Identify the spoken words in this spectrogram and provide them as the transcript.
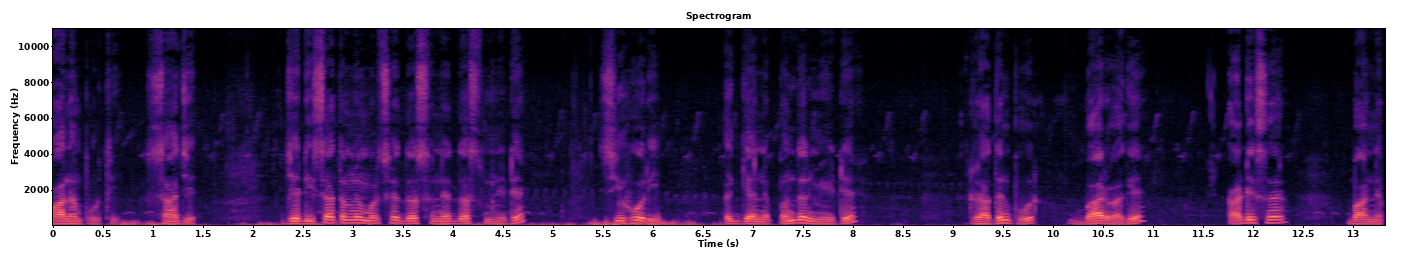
પાલનપુરથી સાંજે. જે ડીસા તમને મળશે દસ અને દસ મિનિટે સિહોરી અગિયારને પંદર મિનિટે, રાધનપુર બાર વાગે, આડેસર બારને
